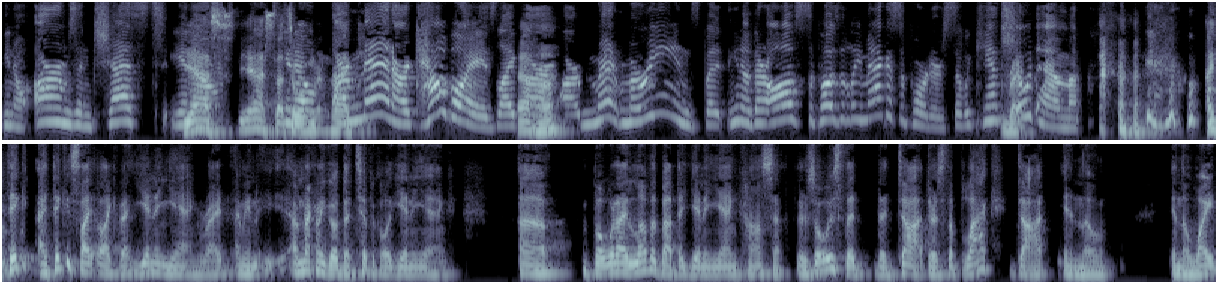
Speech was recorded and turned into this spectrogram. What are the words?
you know, arms and chest, you know? Yes, yes, that's you know, like. our men, our cowboys, like uh-huh. our, our Marines, but you know, they're all supposedly MAGA supporters, so we can't show right. them. I think I think it's like like that yin and yang, right? I mean, I'm not going to go the typical yin and yang. Uh, but what I love about the yin and yang concept, there's always the the dot. There's the black dot in the in the white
